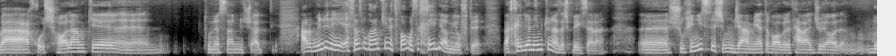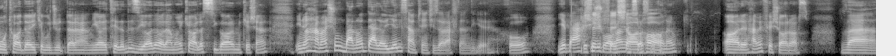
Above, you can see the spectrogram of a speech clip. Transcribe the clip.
و خوشحالم که تونستم شاید می‌دونی احساس می‌کنم که این اتفاق واسه خیلی ها میفته و خیلی ها نمی‌تونن ازش بگذرن. شوخی نیستش اون جمعیت قابل توجه آدم معتادایی که وجود دارن یا تعداد زیاد آدمایی که حالا سیگار می‌کشن. اینا همشون بنا دلایلی سمت این چیزا رفتن دیگه خب؟ یه بخشی واقعا احساس می‌کنم آره همین فشاراست و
